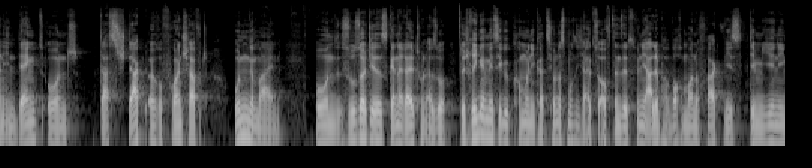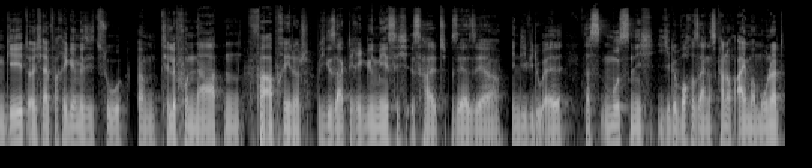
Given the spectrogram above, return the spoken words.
an ihn denkt und das stärkt eure Freundschaft ungemein. Und so sollt ihr das generell tun. Also durch regelmäßige Kommunikation, das muss nicht allzu oft sein, selbst wenn ihr alle paar Wochen mal nur fragt, wie es demjenigen geht, euch einfach regelmäßig zu ähm, Telefonaten verabredet. Wie gesagt, regelmäßig ist halt sehr, sehr individuell. Das muss nicht jede Woche sein, das kann auch einmal im Monat,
